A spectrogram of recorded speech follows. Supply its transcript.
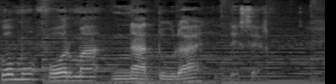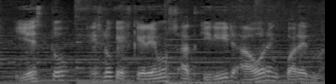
como forma natural de ser. Y esto es lo que queremos adquirir ahora en Cuaresma,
